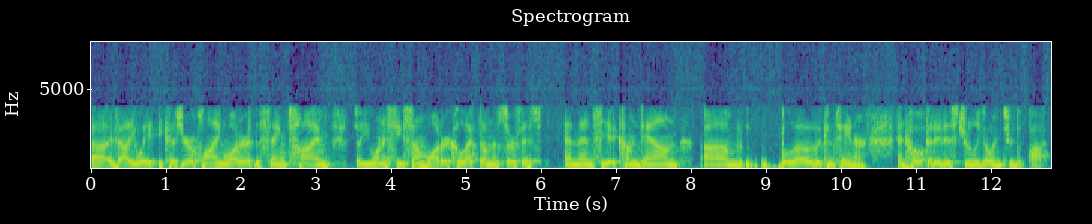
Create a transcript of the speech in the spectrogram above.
uh, evaluate because you're applying water at the same time. So you want to see some water collect on the surface and then see it come down um, below the container and hope that it is truly going through the pot.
